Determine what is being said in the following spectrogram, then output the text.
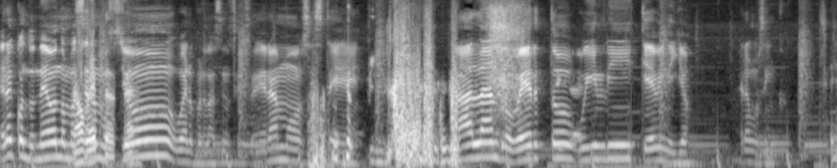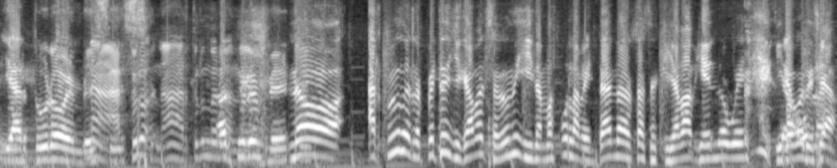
Era cuando Neo nomás No, éramos betas, yo, bueno, perdón, sí, sí, sí, éramos este Alan, Roberto, Willy, Kevin y yo. Éramos cinco. Y Arturo en vez Nah, Arturo, nah, Arturo no era Arturo en vez. No, Arturo de repente llegaba al salón y nada más por la ventana, o sea, se quedaba viendo, güey, y luego decía,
